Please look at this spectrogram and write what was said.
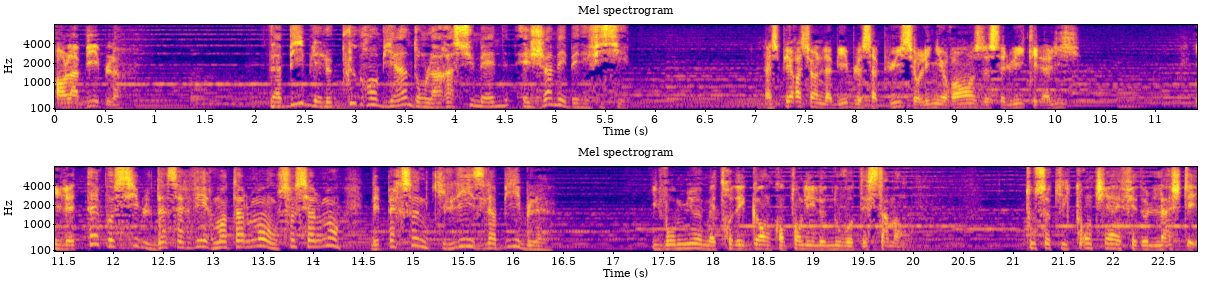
en la Bible. La Bible est le plus grand bien dont la race humaine ait jamais bénéficié. L'inspiration de la Bible s'appuie sur l'ignorance de celui qui la lit. Il est impossible d'asservir mentalement ou socialement des personnes qui lisent la Bible. Il vaut mieux mettre des gants quand on lit le Nouveau Testament. Tout ce qu'il contient est fait de lâcheté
